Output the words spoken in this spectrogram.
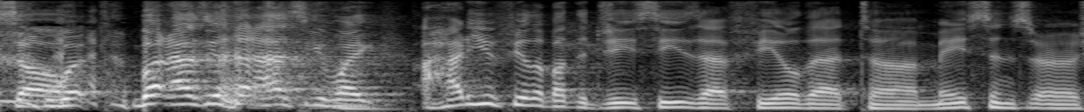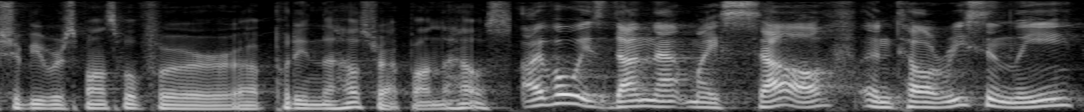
So, but, but I was going to ask you, Mike, how do you feel about the GCs that feel that uh, masons uh, should be responsible for uh, putting the house wrap on the house? I've always done that myself until recently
